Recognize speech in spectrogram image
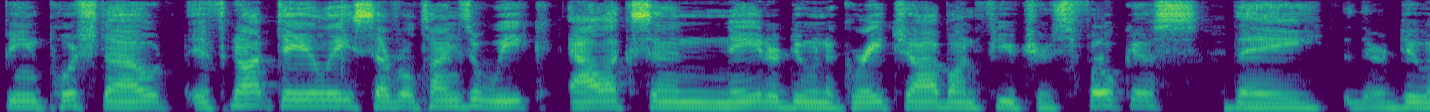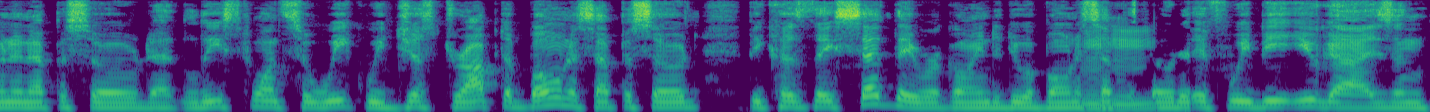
being pushed out, if not daily, several times a week. Alex and Nate are doing a great job on Futures Focus. They they're doing an episode at least once a week. We just dropped a bonus episode because they said they were going to do a bonus mm-hmm. episode if we beat you guys, and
